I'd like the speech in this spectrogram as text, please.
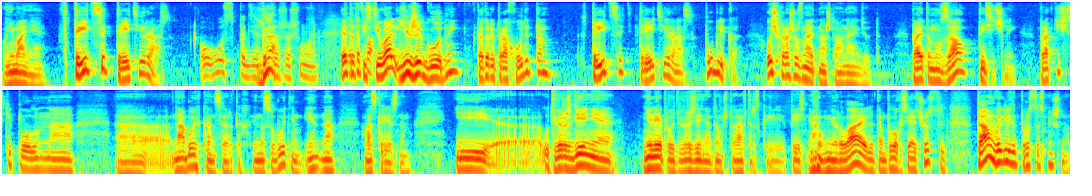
внимание, в 33 раз. О, Господи, Да. боже ж мой. Этот Это по- фестиваль ежегодный, который проходит там в 33 раз. Публика очень хорошо знает, на что она идет. Поэтому зал тысячный практически полон на, э, на обоих концертах, и на субботнем, и на воскресном. И э, утверждение, нелепое утверждение о том, что авторская песня умерла или там плохо себя чувствует, там выглядит просто смешно.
